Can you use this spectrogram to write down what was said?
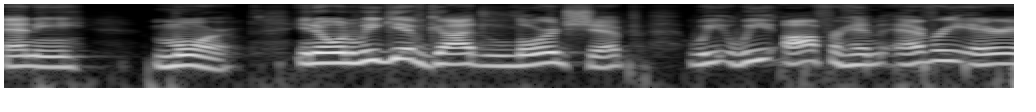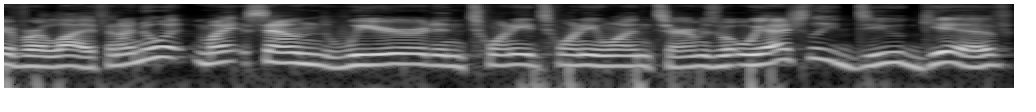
anymore. You know, when we give God lordship, we, we offer him every area of our life. And I know it might sound weird in 2021 terms, but we actually do give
